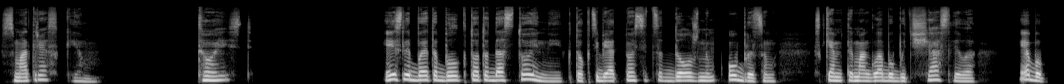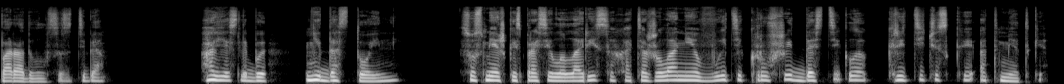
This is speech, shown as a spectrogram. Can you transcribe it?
Смотря с кем. То есть? Если бы это был кто-то достойный, кто к тебе относится должным образом, с кем ты могла бы быть счастлива, я бы порадовался за тебя. А если бы недостойный? С усмешкой спросила Лариса, хотя желание выйти крушить достигло критической отметки.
